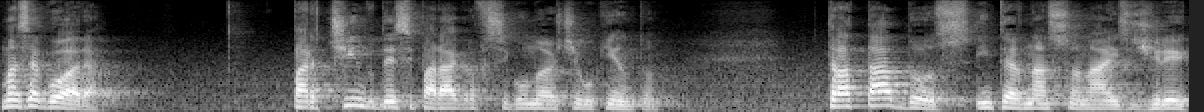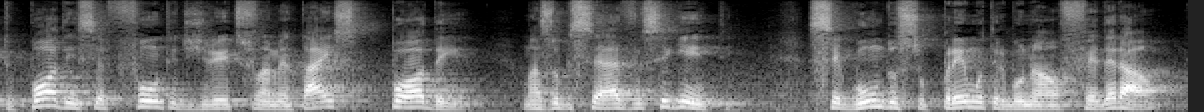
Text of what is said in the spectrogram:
Mas agora, partindo desse parágrafo segundo do artigo 5 tratados internacionais de direito podem ser fonte de direitos fundamentais? Podem, mas observe o seguinte, segundo o Supremo Tribunal Federal,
